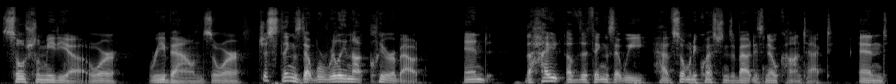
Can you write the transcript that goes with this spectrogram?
social media or rebounds or just things that we're really not clear about. And the height of the things that we have so many questions about is no contact and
